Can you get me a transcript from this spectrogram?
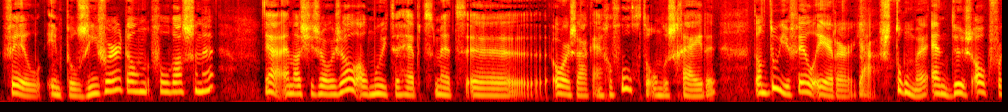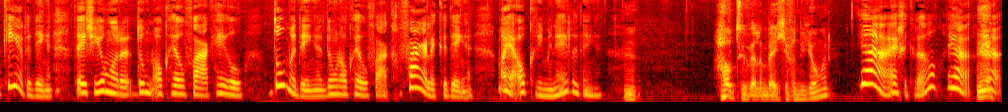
veel impulsiever dan volwassenen. Ja, en als je sowieso al moeite hebt met uh, oorzaak en gevolg te onderscheiden... dan doe je veel eerder ja, stomme en dus ook verkeerde dingen. Deze jongeren doen ook heel vaak heel domme dingen. Doen ook heel vaak gevaarlijke dingen. Maar ja, ook criminele dingen. Ja. Houdt u wel een beetje van de jongeren? Ja, eigenlijk wel. Ja, ja. ja.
